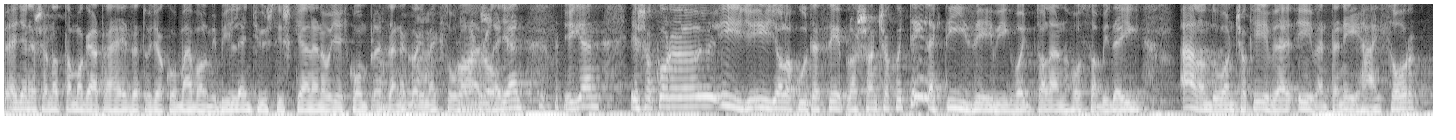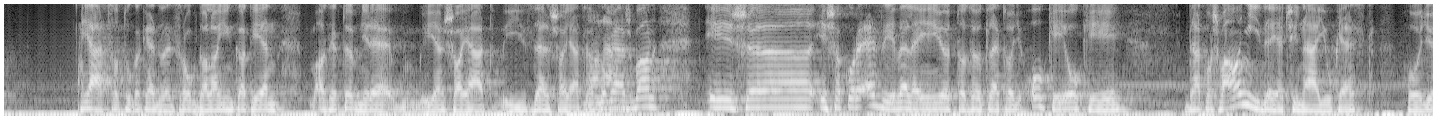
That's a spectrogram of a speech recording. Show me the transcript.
egyenesen adta magát a helyzet, hogy akkor már valami billentyűst is kellene, hogy egy komplet zenekari megszólalás legyen. Igen, és akkor így, így alakult ez szép lassan, csak hogy tényleg tíz évig, vagy talán hosszabb ideig, állandóan csak éve, évente néhányszor játszottuk a kedvenc rockdalainkat, ilyen azért többnyire ilyen saját ízzel, saját fogásban, és, és akkor ez év elején jött az ötlet, hogy oké, okay, oké, okay, de hát most már annyi ideje csináljuk ezt, hogy,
